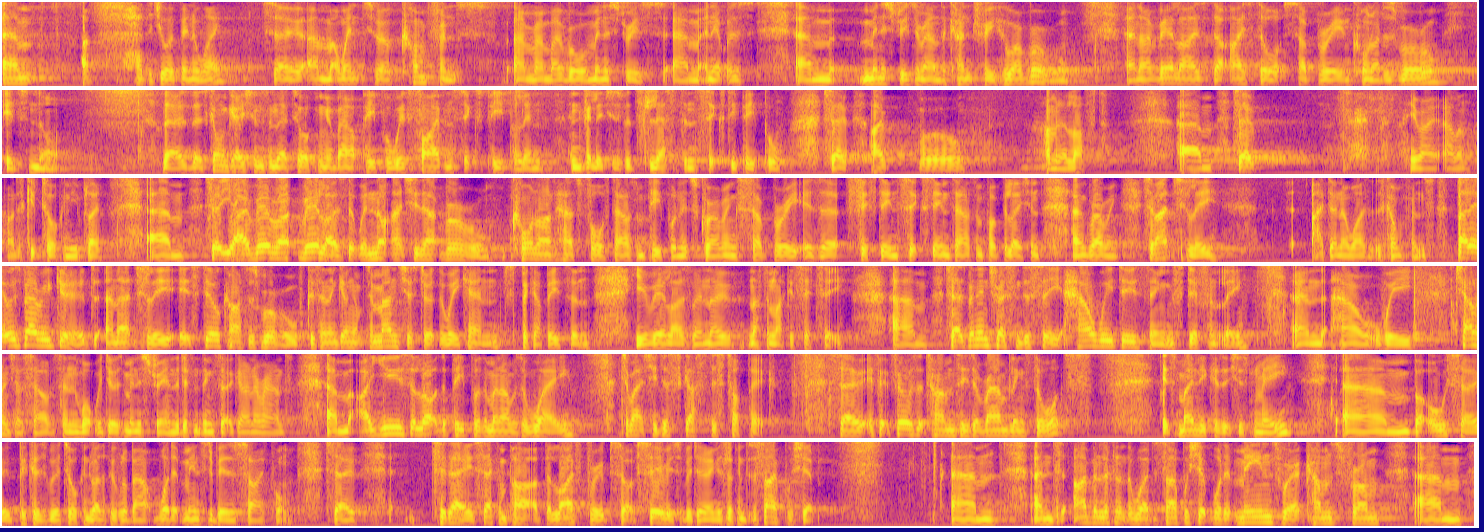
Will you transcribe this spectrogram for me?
Um, I've had the joy of being away. So um, I went to a conference um, run by Rural Ministries, um, and it was um, ministries around the country who are rural. And I realised that I thought Sudbury and Cornard was rural. It's not. There, there's congregations and they're talking about people with five and six people in, in villages with less than 60 people. So I, whoa, I'm in a loft. Um, so you're right, Alan. I'll just keep talking, you play. Um, so yeah, I re- realised that we're not actually that rural. Cornard has 4,000 people and it's growing. Sudbury is a 15, 16,000 population and growing. So actually, I don't know why I was at this conference, but it was very good, and actually it still cast as rural because then going up to Manchester at the weekend to pick up Ethan, you realise we're no nothing like a city. Um, so it's been interesting to see how we do things differently, and how we challenge ourselves and what we do as ministry and the different things that are going around. Um, I used a lot of the people when I was away to actually discuss this topic. So if it feels at times these are rambling thoughts, it's mainly because it's just me, um, Um, but also because we're talking to other people about what it means to be a disciple. So today, second part of the life group sort of series we're doing is looking at discipleship. Um, and I've been looking at the word discipleship, what it means, where it comes from. Um,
